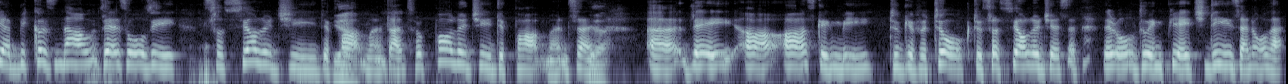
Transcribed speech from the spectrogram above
yeah, because now there's all the sociology department, anthropology departments, and Yeah. uh, they are asking me to give a talk to sociologists, and they're all doing PhDs and all that.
